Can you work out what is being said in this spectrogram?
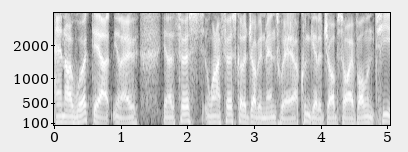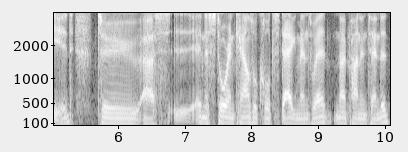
and I worked out, you know, you know, the first when I first got a job in menswear, I couldn't get a job, so I volunteered to uh, in a store in Townsville called Stag Menswear, no pun intended.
